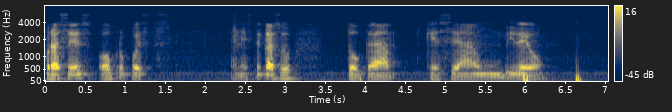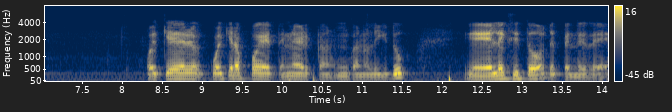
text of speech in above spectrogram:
frases o propuestas. En este caso toca que sea un video. Cualquier, cualquiera puede tener un canal de YouTube el éxito depende de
